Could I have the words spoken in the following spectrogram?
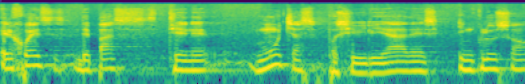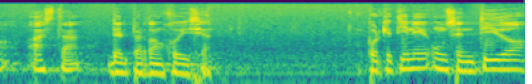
El juez de paz tiene muchas posibilidades, incluso hasta del perdón judicial, porque tiene un sentido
